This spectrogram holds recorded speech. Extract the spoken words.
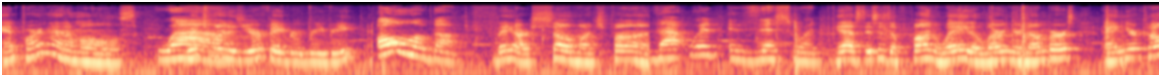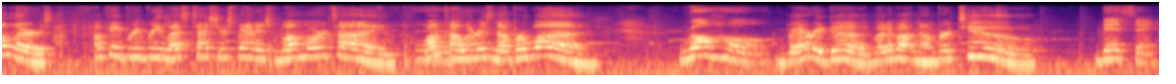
and farm animals. Wow. Which one is your favorite, Bree? All of them. They are so much fun. That one is this one. Yes, this is a fun way to learn your numbers and your colors. Okay, Bree Bree, let's test your Spanish one more time. What Uh. color is number one? Rojo. Very good. What about number two? Verde.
